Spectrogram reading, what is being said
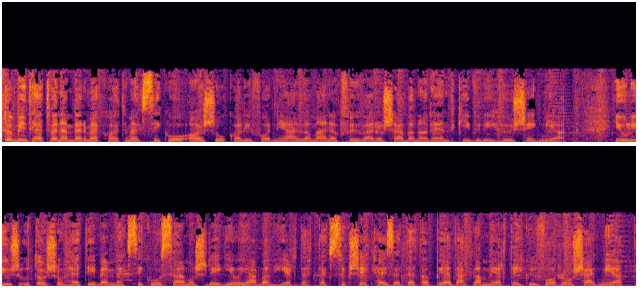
Több mint 70 ember meghalt Mexikó alsó Kalifornia államának fővárosában a rendkívüli hőség miatt. Július utolsó hetében Mexikó számos régiójában hirdettek szükséghelyzetet a példátlan mértékű forróság miatt.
